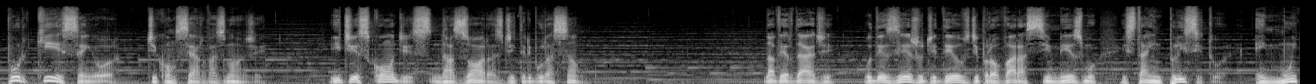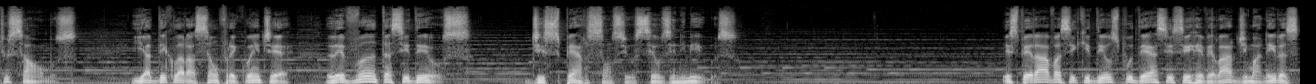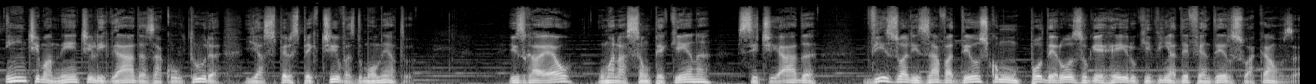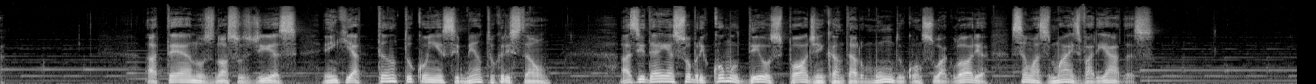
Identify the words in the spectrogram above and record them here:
Por que, Senhor, te conservas longe e te escondes nas horas de tribulação? Na verdade, o desejo de Deus de provar a si mesmo está implícito em muitos salmos. E a declaração frequente é: Levanta-se Deus, dispersam-se os seus inimigos. Esperava-se que Deus pudesse se revelar de maneiras intimamente ligadas à cultura e às perspectivas do momento. Israel, uma nação pequena, sitiada, visualizava Deus como um poderoso guerreiro que vinha defender sua causa. Até nos nossos dias, em que há tanto conhecimento cristão, as ideias sobre como Deus pode encantar o mundo com sua glória são as mais variadas.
